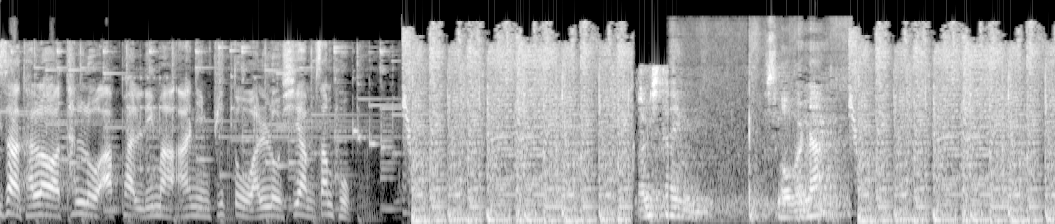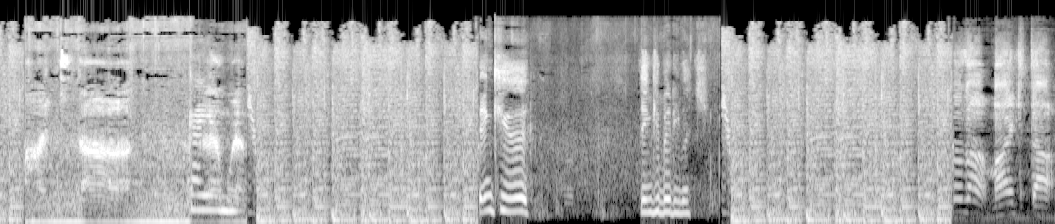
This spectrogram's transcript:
Isa dalawa tatlo apat lima anim pito walo siyam sampu 오버나. Mahal kita, kaya mo 'yan. Thank you. Thank you very much. 누나, 기타.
